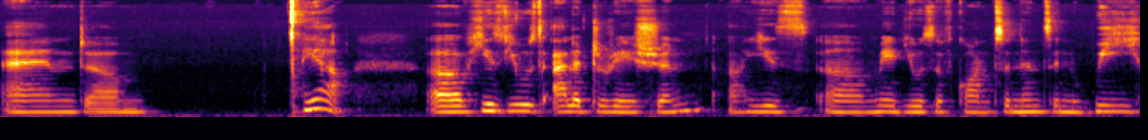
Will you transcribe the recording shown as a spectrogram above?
and um, yeah uh, he's used alliteration. Uh, he's uh, made use of consonants in we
